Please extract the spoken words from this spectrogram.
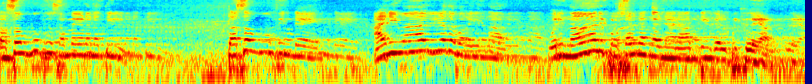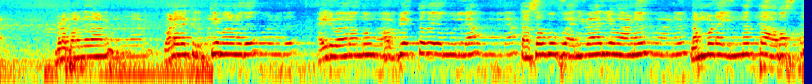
തസവുഫ് സമ്മേളനത്തിൽ തസവുഫിന്റെ അനിവാര്യത പറയുന്ന ഒരു നാല് പ്രസംഗങ്ങൾ ഞാൻ ആദ്യം കേൾപ്പിക്കുകയാണ്. ഇവിടെ പറഞ്ഞതാണ് വളരെ കൃത്യമാണത്. അതിൽ വേറൊന്നും അവ്യക്തതയൊന്നുമില്ല. തസവുഫ് അനിവാര്യമാണ്. നമ്മുടെ ഇന്നത്തെ അവസ്ഥ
